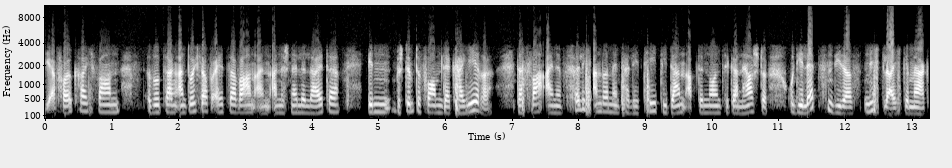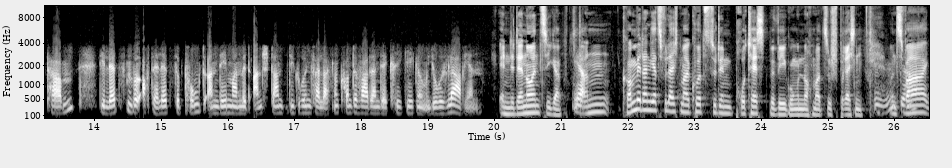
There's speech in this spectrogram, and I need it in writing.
die erfolgreich waren, sozusagen ein Durchlauferhitzer waren, ein, eine schnelle Leiter in bestimmte Formen der Karriere. Das war eine völlig andere Mentalität, die dann ab den 90ern herrschte. Und die letzten, die das nicht gleich gemerkt haben, die letzten, auch der letzte Punkt, an dem man mit Anstand die Grünen verlassen konnte, war dann der Krieg gegen Jugoslawien. Ende der 90er. Ja. Dann kommen wir dann jetzt vielleicht mal kurz zu den Protestbewegungen nochmal zu sprechen. Mhm, und zwar ja.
